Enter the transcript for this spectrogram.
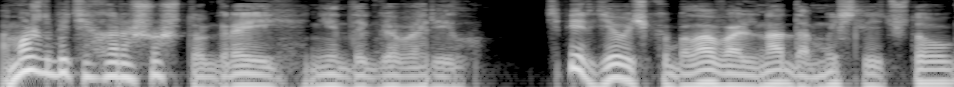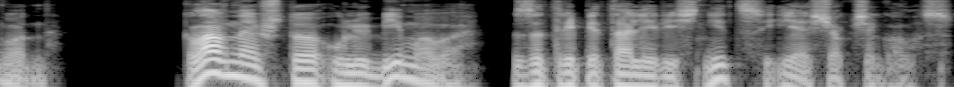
А может быть и хорошо, что Грей не договорил. Теперь девочка была вольна домыслить что угодно. Главное, что у любимого затрепетали ресницы и осекся голос.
